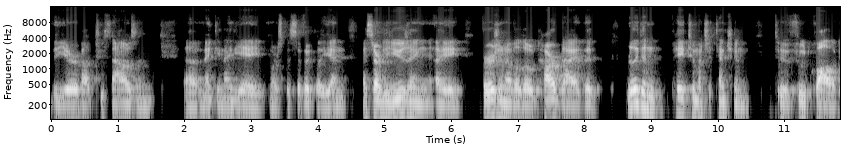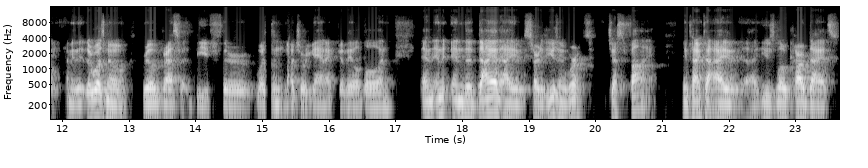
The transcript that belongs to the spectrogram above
the year about 2000, uh, 1998 more specifically. And I started using a version of a low carb diet that really didn't pay too much attention to food quality. I mean, there was no real grass-fed beef. There wasn't much organic available, and and and, and the diet I started using worked just fine. In fact, I uh, use low-carb diets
